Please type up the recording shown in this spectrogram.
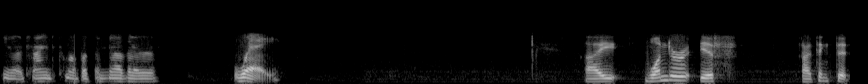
you know, trying to come up with another way. I wonder if I think that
